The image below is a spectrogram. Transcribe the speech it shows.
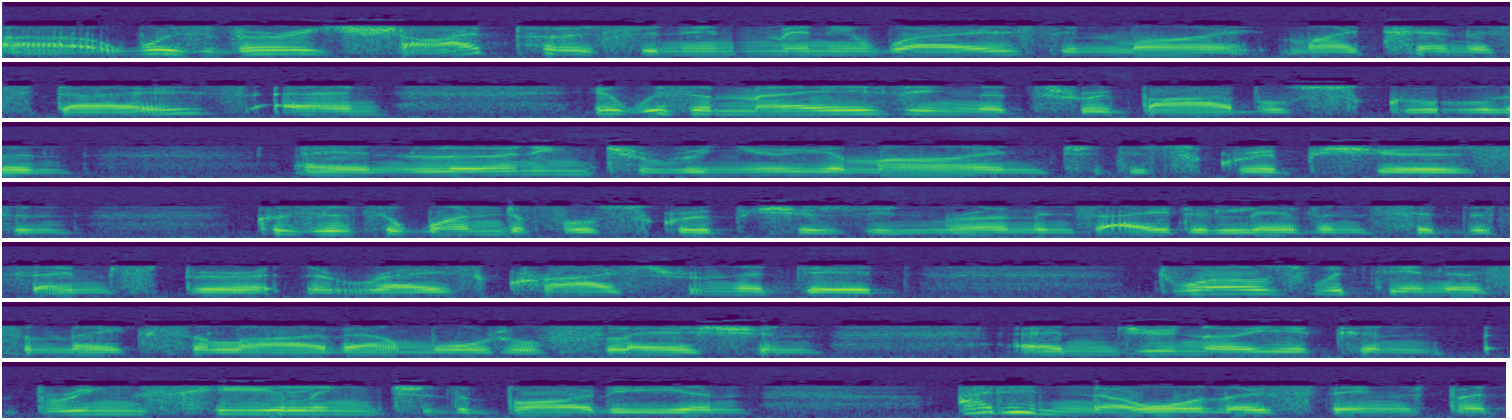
uh, was a very shy person in many ways in my, my tennis days, and it was amazing that through Bible school and and learning to renew your mind to the scriptures and because there's a wonderful scriptures in Romans 8:11 said the same spirit that raised Christ from the dead dwells within us and makes alive our mortal flesh. And and you know you can brings healing to the body. And I didn't know all those things but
